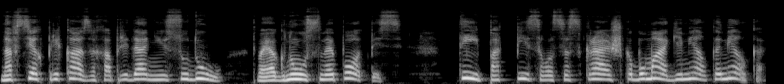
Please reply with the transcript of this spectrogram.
На всех приказах о предании суду твоя гнусная подпись. Ты подписывался с краешка бумаги мелко-мелко.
